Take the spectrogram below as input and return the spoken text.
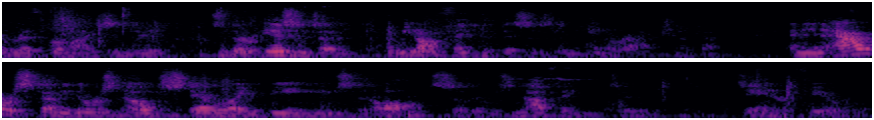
erythromycin do. So there isn't a, we don't think that this is an interaction effect. And in our study, there was no steroid being used at all, so there was nothing to, to interfere with.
